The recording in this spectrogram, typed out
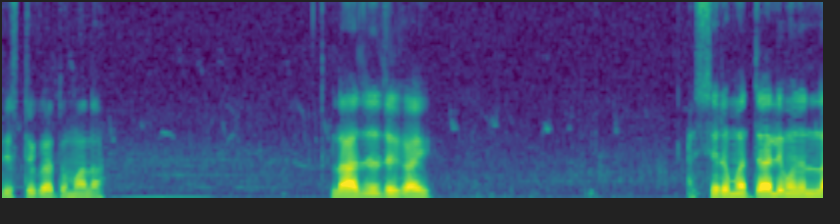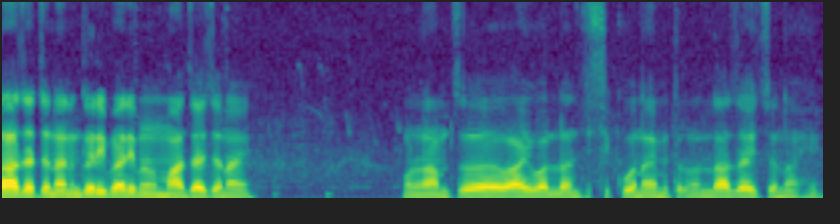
दिसतो का तुम्हाला? लाजायचं काय? श्रीमती आली म्हणून लाजायचं नाही आणि गरीब आली म्हणून माजायचं नाही. म्हणून आमचं आईवडिलांची शिकवण आहे मित्रांनो लाजायचं नाही.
